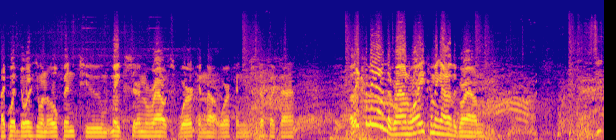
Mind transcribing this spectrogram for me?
like what doors you want to open to make certain routes work and not work and stuff like that. Are they coming out of the ground? Why are you coming out of the ground? Is it?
